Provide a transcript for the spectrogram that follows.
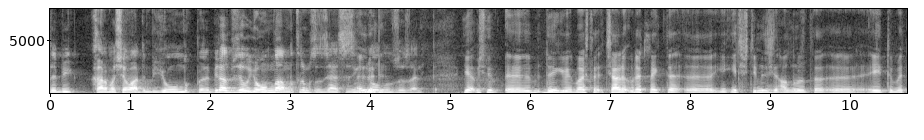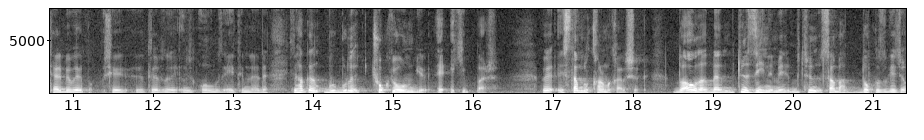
de bir karmaşa var değil mi? Bir yoğunluk böyle. Biraz bize o yoğunluğu anlatır mısınız? Yani sizin Elbette. yoğunluğunuz özellikle. Ya işte e, dediğim gibi başta çare üretmekte e, yetiştiğimiz için aldığımızda e, eğitim ve terbiye ve şey e, televizyon olduğumuz eğitimlerde. Şimdi hakikaten bu, burada çok yoğun bir e- ekip var. Ve İstanbul karma karışık. Doğal olarak ben bütün zihnimi, bütün sabah 9 gece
